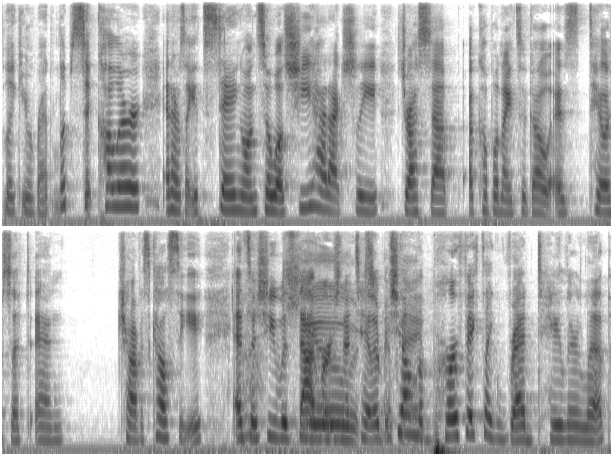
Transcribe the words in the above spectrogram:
like your red lipstick color and I was like it's staying on so well she had actually dressed up a couple nights ago as Taylor Swift and Travis Kelce and so she was that version of Taylor but she had the perfect like red Taylor lip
